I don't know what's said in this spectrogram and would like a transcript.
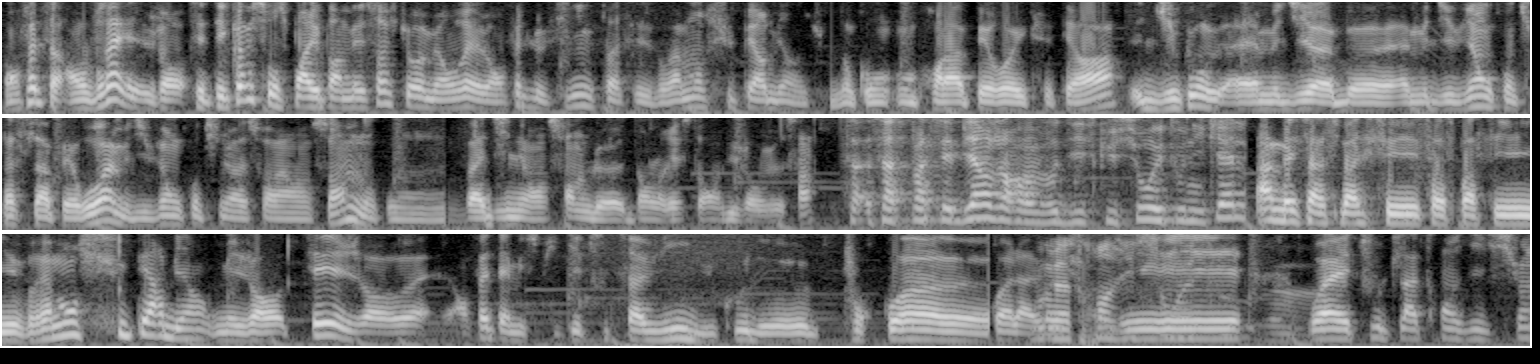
en fait, ça, en vrai, genre, c'était comme si on se parlait par message, tu vois, mais en vrai, en fait, le feeling passait vraiment super bien. tu vois. Donc, on, on prend l'apéro, etc. Et du coup, elle me dit, euh, ben, elle me dit, viens, on continue l'apéro. Elle me dit, viens, on continue la soirée ensemble. Donc, on va dîner ensemble dans le restaurant du Georges V. Ça, ça se passait bien, genre vos discussions et tout nickel? Ah mais ça se passait, ça se passait vraiment super bien. Mais genre, tu sais, genre, en fait, elle m'expliquait toute sa vie, du coup, de pourquoi, euh, voilà, Ouais, la transition et tout. ouais, toute la transition,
